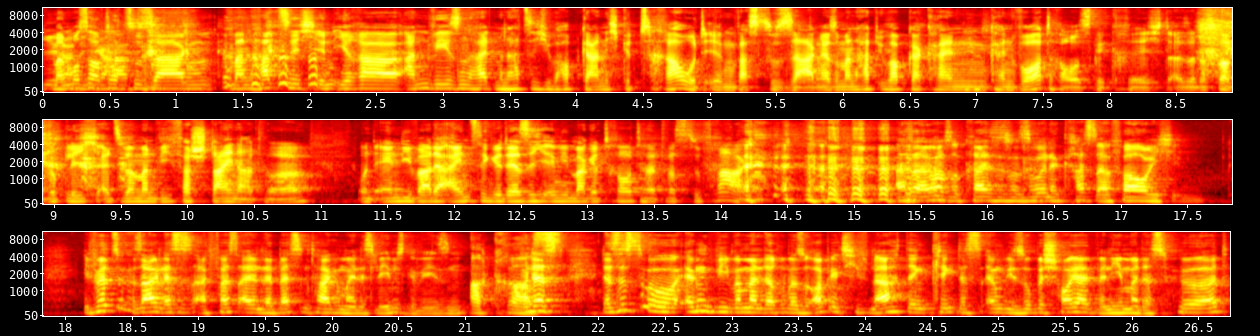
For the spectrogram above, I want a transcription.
man muss auch dazu sagen, man hat sich in ihrer Anwesenheit, man hat sich überhaupt gar nicht getraut, irgendwas zu sagen. Also man hat überhaupt gar kein, kein Wort rausgekriegt. Also das war wirklich, als wenn man wie versteinert war. Und Andy war der Einzige, der sich irgendwie mal getraut hat, was zu fragen. Also einfach so krass, das war so eine krasse Erfahrung. Ich, ich würde sogar sagen, das ist fast einer der besten Tage meines Lebens gewesen. Ach, krass. Und das, das ist so irgendwie, wenn man darüber so objektiv nachdenkt, klingt das irgendwie so bescheuert, wenn jemand das hört,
